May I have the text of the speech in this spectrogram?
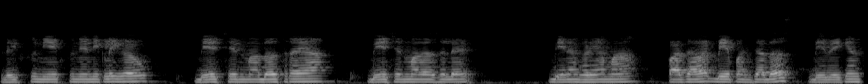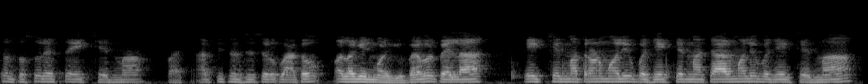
એટલે એક શૂન્ય એક શૂન્ય નીકળી ગયું. બે છેદમાં દસ રહ્યા. બે છેદમાં દસ એટલે બેના ઘડિયામાં પાંચ આવે. બે પંચા દસ. બે બે કેન્સલ તો શું રહેશે? એક છેદમાં પાંચ. અતિસંશી સ્વરૂપ આ તો અલગ જ મળી ગયું. બરાબર? પહેલાં એક છેદમાં ત્રણ મળ્યું, પછી એક છેદમાં ચાર મળ્યું, પછી એક છેદમાં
